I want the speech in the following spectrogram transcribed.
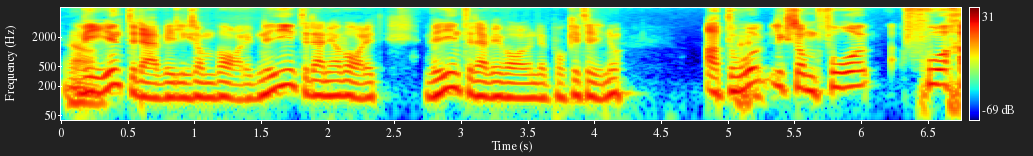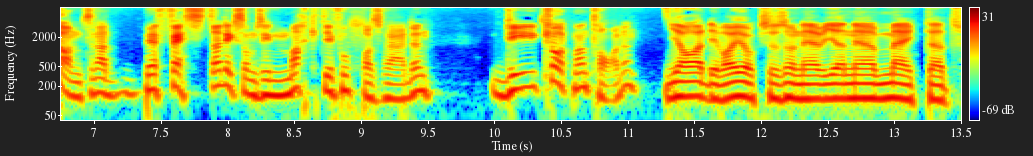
Ja. Vi är ju inte där vi liksom varit. Ni är inte där ni har varit. Vi är inte där vi var under Pochettino. Att då liksom få, få chansen att befästa liksom sin makt i fotbollsvärlden. Det är klart man tar den. Ja, det var ju också så när jag, när jag märkte att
